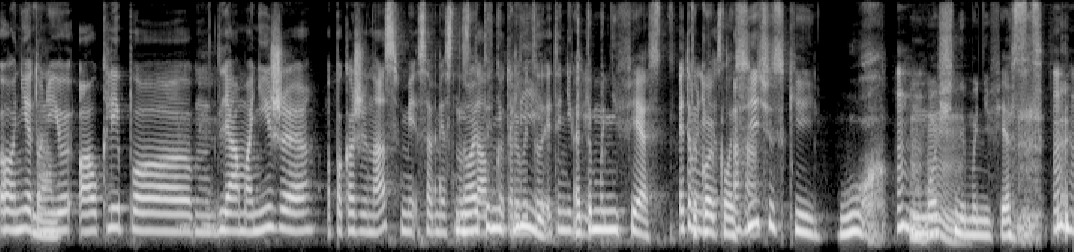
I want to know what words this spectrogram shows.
Э, Нет, у Да. нее а клип э, для Манижи «Покажи нас» вме- совместно с Но Дав, это не который клип, вы- Это не клип. это манифест. Это Такой манифест, ага. классический, ух, мощный манифест. Мгм.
